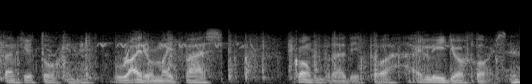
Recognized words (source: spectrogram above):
stand here talking. A rider might pass. Come, Bradito. I lead your horse. Eh?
